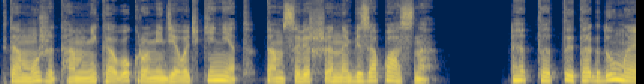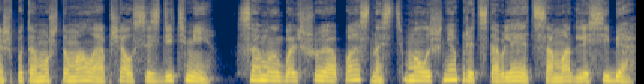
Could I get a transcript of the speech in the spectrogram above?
К тому же там никого, кроме девочки, нет. Там совершенно безопасно». «Это ты так думаешь, потому что мало общался с детьми. Самую большую опасность малышня представляет сама для себя.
